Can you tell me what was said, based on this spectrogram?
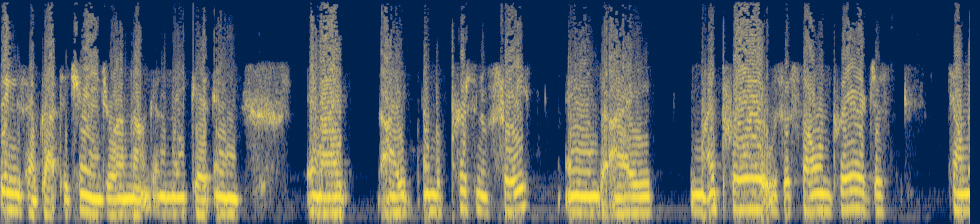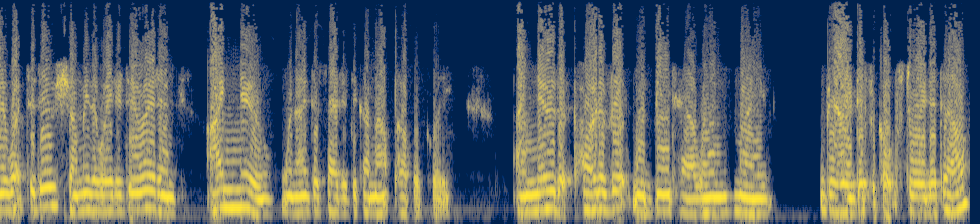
things have got to change or I'm not going to make it. And and I I am a person of faith, and I my prayer it was a solemn prayer. Just tell me what to do, show me the way to do it. And I knew when I decided to come out publicly, I knew that part of it would be telling my very difficult story to tell.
